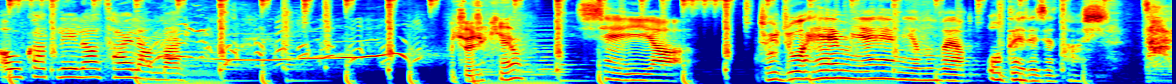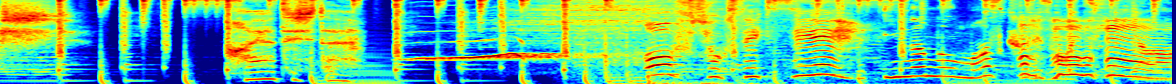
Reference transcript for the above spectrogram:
Avukat Leyla Taylan ben. Bu çocuk kim? Şey ya, çocuğu hem ye hem yanında yat. O derece taş. Hayat işte. Of çok seksi. İnanılmaz karizmatik ya.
